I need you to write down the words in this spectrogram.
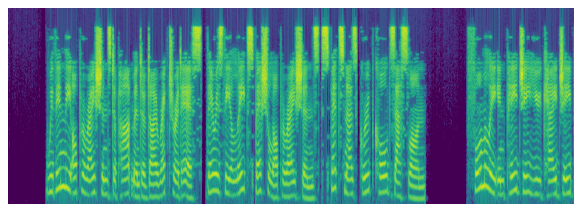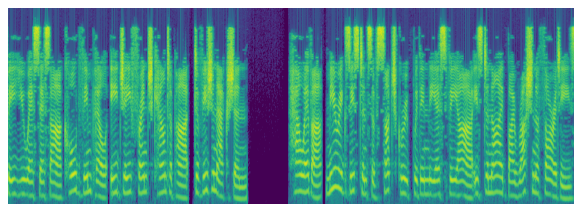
Within the Operations Department of Directorate S, there is the Elite Special Operations Spetsnaz group called Zaslon. Formerly in PGUK-GB USSR called Vimpel e.g. French counterpart, Division Action. However, mere existence of such group within the SVR is denied by Russian authorities.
